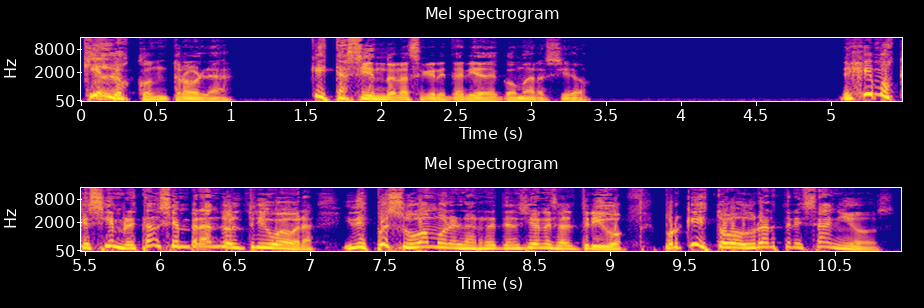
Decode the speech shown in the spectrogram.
¿Quién los controla? ¿Qué está haciendo la Secretaría de Comercio? Dejemos que siempre, están sembrando el trigo ahora y después subámosle las retenciones al trigo, porque esto va a durar tres años.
